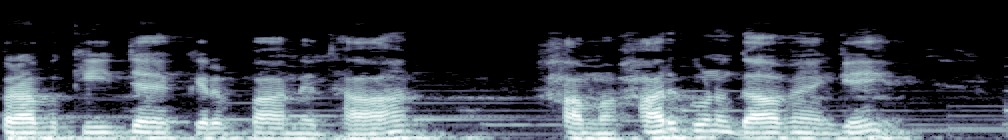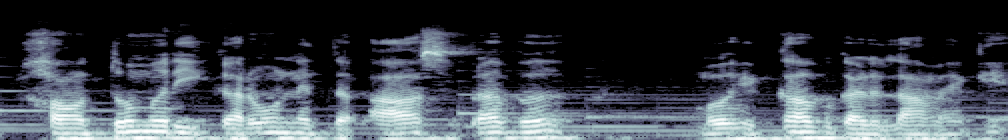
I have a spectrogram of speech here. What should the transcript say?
ਪ੍ਰਭ ਕੀ ਜੈ ਕਿਰਪਾ ਨਿਧਾਨ, ਹਮ ਹਰ ਗੁਣ ਗਾਵੇਂਗੇ। ਹਉ ਤੁਮਰੀ ਕਰੋ ਨਿਤ ਆਸ ਪ੍ਰਭ, ਮੋਹਿ ਕਬ ਗਲ ਲਾਵੇਂਗੇ।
